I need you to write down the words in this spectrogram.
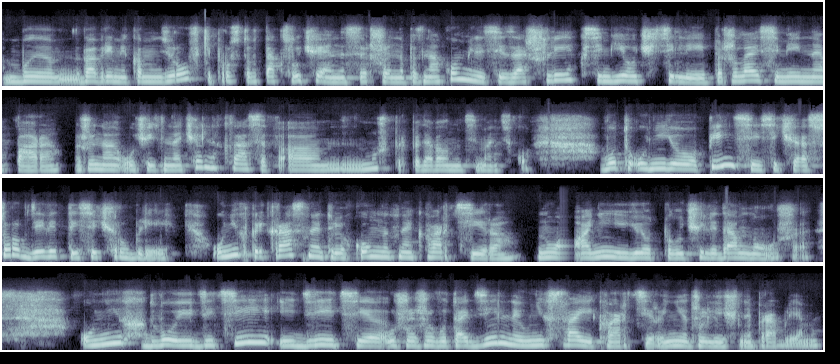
Мы во время командировки просто вот так случайно совершенно познакомились и зашли к семье учителей. Пожилая семейная пара. Жена учитель начальных классов, а муж преподавал математику. Вот у нее пенсия сейчас 49 тысяч рублей. У них прекрасная трехкомнатная квартира но они ее получили давно уже. У них двое детей, и дети уже живут отдельно, и у них свои квартиры, нет жилищной проблемы.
